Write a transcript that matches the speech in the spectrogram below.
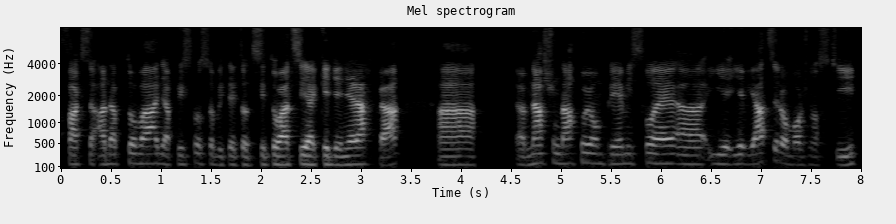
fakt sa adaptovať a prispôsobiť tejto situácii, keď je neľahká. A v našom nápojovom priemysle je, je viacero možností,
